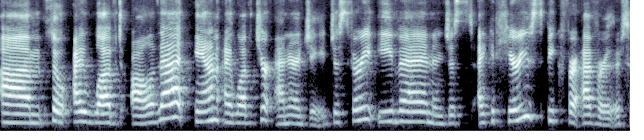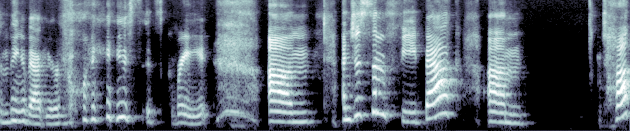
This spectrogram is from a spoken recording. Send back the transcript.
Um, so I loved all of that. And I loved your energy, just very even. And just, I could hear you speak forever. There's something about your voice. it's great. Um, and just some feedback. Um, talk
